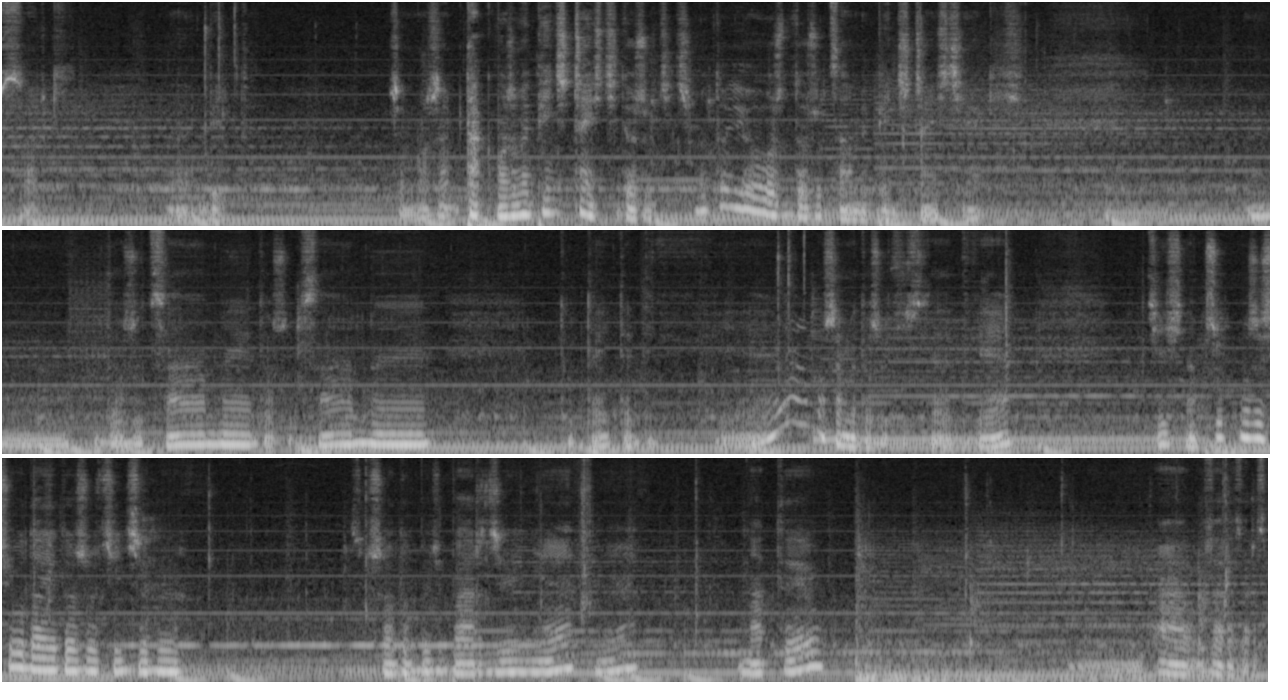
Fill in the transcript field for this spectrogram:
Sorki. E, build. Czy możemy... Tak, możemy 5 części dorzucić. No to już dorzucamy 5 części jakieś. Mm, Dorzucamy, dorzucamy. Tutaj te dwie. Możemy dorzucić te dwie. Gdzieś na przód może się udaje dorzucić, żeby z przodu być bardziej. Nie, nie. Na tył. A, zaraz, zaraz.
